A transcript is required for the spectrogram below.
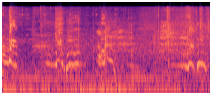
Oh, my God.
